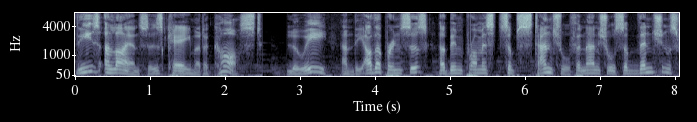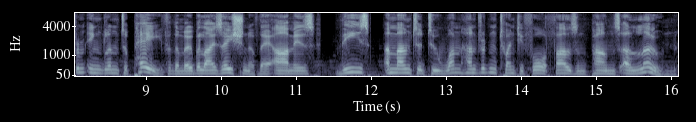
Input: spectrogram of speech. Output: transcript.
these alliances came at a cost, Louis and the other princes had been promised substantial financial subventions from England to pay for the mobilization of their armies. These amounted to £124,000 alone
